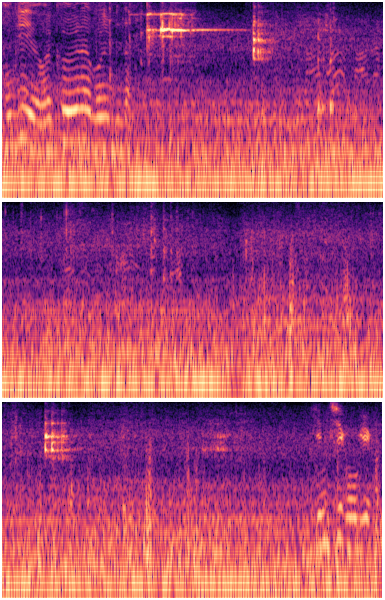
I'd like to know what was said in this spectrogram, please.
국이 얼큰해 보입니다. 김치 고기국.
